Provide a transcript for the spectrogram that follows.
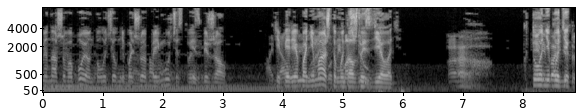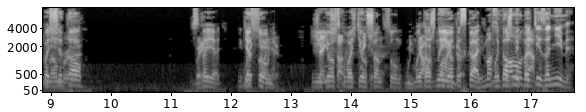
Время нашего боя он получил небольшое преимущество и сбежал. Теперь я понимаю, что мы должны сделать. Кто-нибудь их посчитал? Стоять. Где Соня? Ее схватил Шансунг. Мы должны ее отыскать. Мы должны пойти за ними.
